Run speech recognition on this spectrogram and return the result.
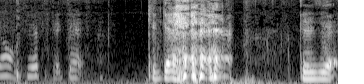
ย่องเช็ดแกะแกะแกะแกะแกะ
